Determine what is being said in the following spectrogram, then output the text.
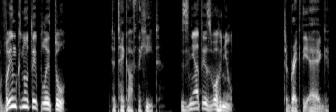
вимкнути плиту, to take off the heat, зняти з вогню, to break the egg,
